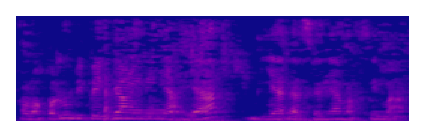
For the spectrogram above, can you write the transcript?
Kalau perlu dipegang ininya ya, biar hasilnya maksimal.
